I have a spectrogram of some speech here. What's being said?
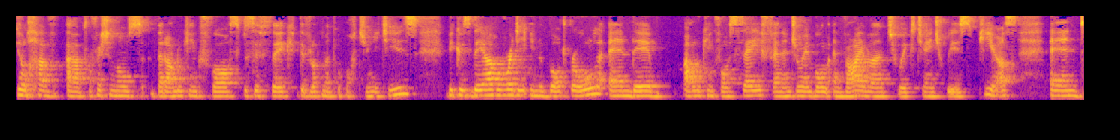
you'll have uh, professionals that are looking for specific development opportunities because they are already in a board role and they are looking for a safe and enjoyable environment to exchange with peers. And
